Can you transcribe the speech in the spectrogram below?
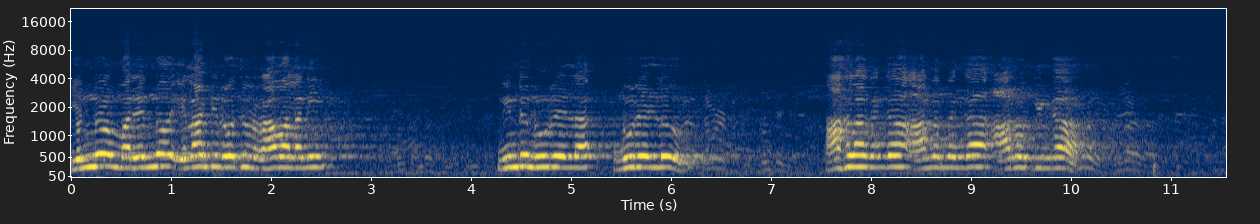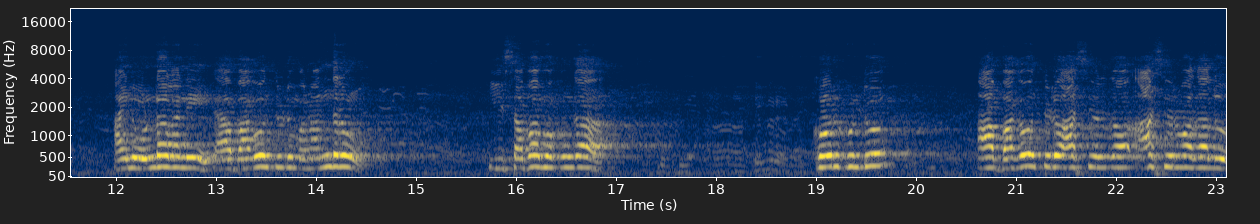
ఎన్నో మరెన్నో ఇలాంటి రోజులు రావాలని నిండు నూరేళ్ళ నూరేళ్ళు ఆహ్లాదంగా ఆనందంగా ఆరోగ్యంగా ఆయన ఉండాలని ఆ భగవంతుడు మనందరం ఈ సభాముఖంగా కోరుకుంటూ ఆ భగవంతుడు ఆశీర్వాద ఆశీర్వాదాలు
